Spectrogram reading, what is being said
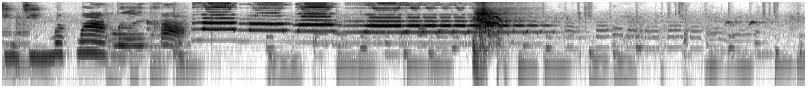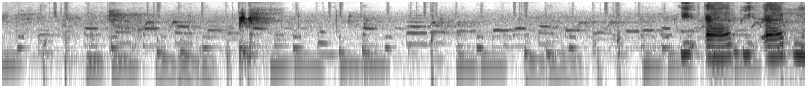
จริงๆมากๆเลยค่ะ อดพี่แอดมี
